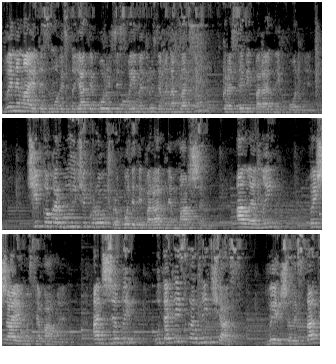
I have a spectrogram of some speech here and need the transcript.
ви не маєте змоги стояти поруч зі своїми друзями на плацу в красивій парадній формі, чітко карбуючи крок, проходити парадним маршем. Але ми пишаємося вами, адже ви у такий складний час вирішили стати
